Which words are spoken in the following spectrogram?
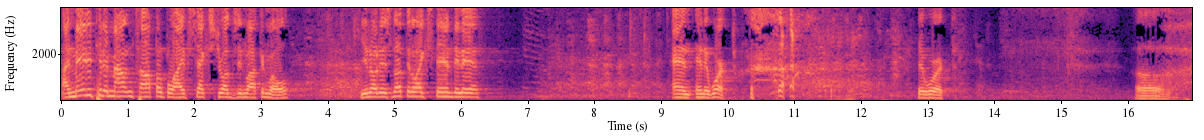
I made it to the mountaintop of life, sex, drugs, and rock and roll. You know, there's nothing like standing there. And, and it worked. it worked. Uh,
